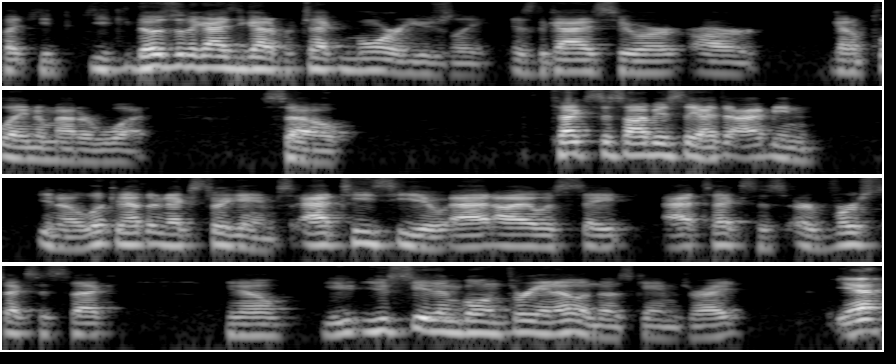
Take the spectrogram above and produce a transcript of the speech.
but you, you, those are the guys you got to protect more usually is the guys who are, are going to play no matter what. So Texas, obviously, I, I mean, you know, looking at their next three games at TCU, at Iowa State, at Texas, or versus Texas Tech, you know, you, you see them going three and zero oh in those games, right? Yeah,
